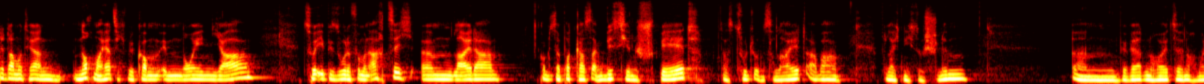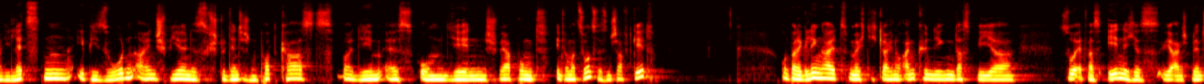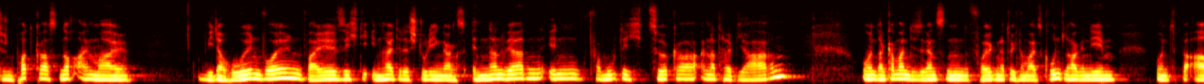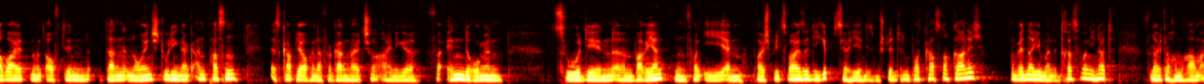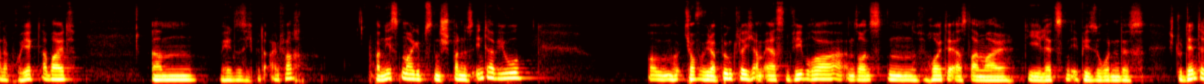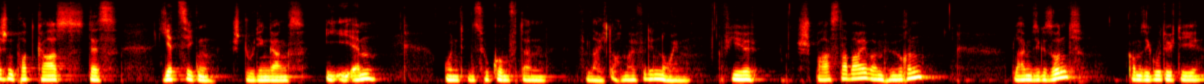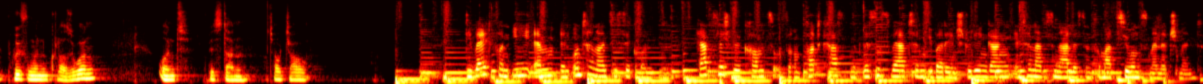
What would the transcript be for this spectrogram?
Meine Damen und Herren, nochmal herzlich willkommen im neuen Jahr zur Episode 85. Ähm, leider kommt dieser Podcast ein bisschen spät. Das tut uns leid, aber vielleicht nicht so schlimm. Ähm, wir werden heute nochmal die letzten Episoden einspielen des studentischen Podcasts, bei dem es um den Schwerpunkt Informationswissenschaft geht. Und bei der Gelegenheit möchte ich gleich noch ankündigen, dass wir so etwas Ähnliches wie einen studentischen Podcast noch einmal wiederholen wollen, weil sich die Inhalte des Studiengangs ändern werden in vermutlich circa anderthalb Jahren. Und dann kann man diese ganzen Folgen natürlich nochmal als Grundlage nehmen und bearbeiten und auf den dann neuen Studiengang anpassen. Es gab ja auch in der Vergangenheit schon einige Veränderungen zu den ähm, Varianten von IEM beispielsweise. Die gibt es ja hier in diesem studentischen Podcast noch gar nicht. Und wenn da jemand Interesse von Ihnen hat, vielleicht auch im Rahmen einer Projektarbeit, ähm, melden Sie sich bitte einfach. Beim nächsten Mal gibt es ein spannendes Interview. Ähm, ich hoffe wieder pünktlich am 1. Februar. Ansonsten heute erst einmal die letzten Episoden des studentischen Podcasts des jetzigen Studiengangs IIM und in Zukunft dann vielleicht auch mal für den neuen. Viel Spaß dabei beim Hören. Bleiben Sie gesund, kommen Sie gut durch die Prüfungen und Klausuren und bis dann. Ciao, ciao. Die Welt von IEM in unter 90 Sekunden. Herzlich willkommen zu unserem Podcast mit Wissenswertem über den Studiengang Internationales Informationsmanagement.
